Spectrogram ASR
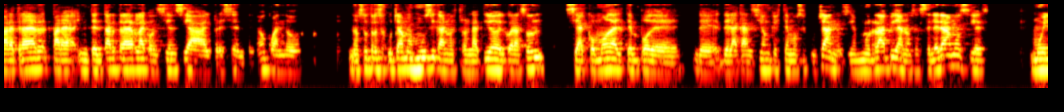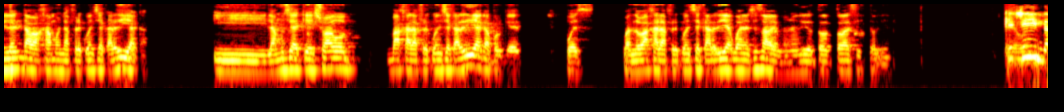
para, traer, para intentar traer la conciencia al presente. Cuando nosotros escuchamos música, nuestros latidos del corazón se acomoda el tempo de, la canción que estemos escuchando. Si es muy rápida, nos aceleramos, si es muy lenta, bajamos la frecuencia cardíaca. Y la música que yo hago baja la frecuencia cardíaca porque, pues, cuando baja la frecuencia cardíaca, bueno, ya sabemos, ¿no? Digo, toda esa historia. Qué lindo,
